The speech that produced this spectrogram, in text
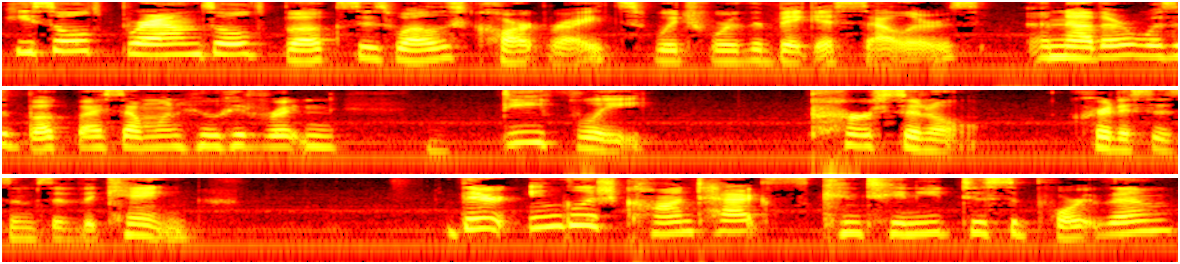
He sold Brown's old books as well as Cartwright's, which were the biggest sellers. Another was a book by someone who had written deeply personal criticisms of the king. Their English contacts continued to support them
